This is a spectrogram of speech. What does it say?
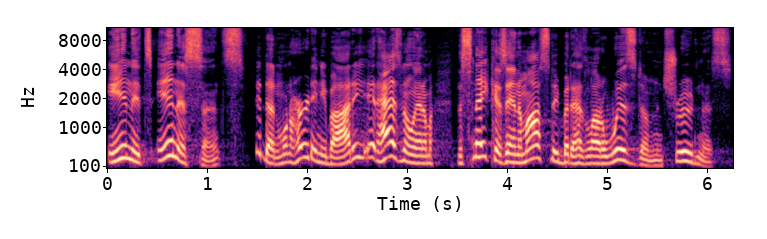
in its innocence, it doesn't want to hurt anybody. It has no animosity. The snake has animosity, but it has a lot of wisdom and shrewdness.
